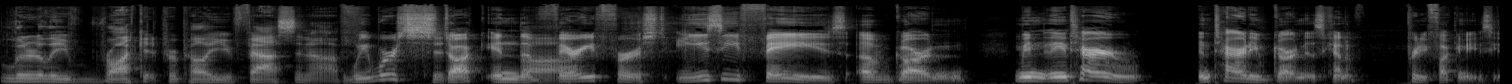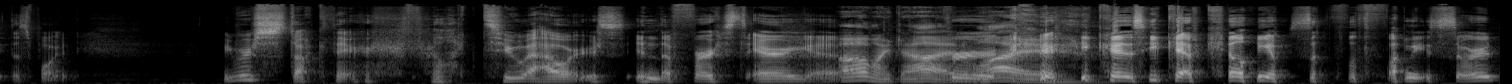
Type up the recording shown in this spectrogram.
literally rocket propel you fast enough. We were stuck in the uh, very first easy phase of Garden. I mean, the entire entirety of Garden is kind of pretty fucking easy at this point. We were stuck there for like two hours in the first area. oh my god! for- Why? because he kept killing himself with funny sword.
